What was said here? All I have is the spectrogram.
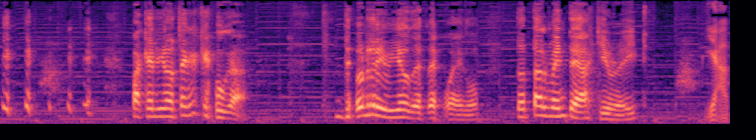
Para que ni lo tengas que jugar. De un review de ese juego. Totalmente accurate. Ya.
